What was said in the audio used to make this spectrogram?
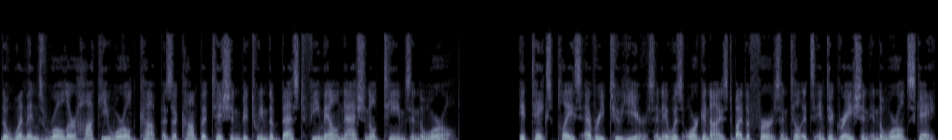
The Women's Roller Hockey World Cup is a competition between the best female national teams in the world. It takes place every two years and it was organized by the FIRS until its integration in the World Skate.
